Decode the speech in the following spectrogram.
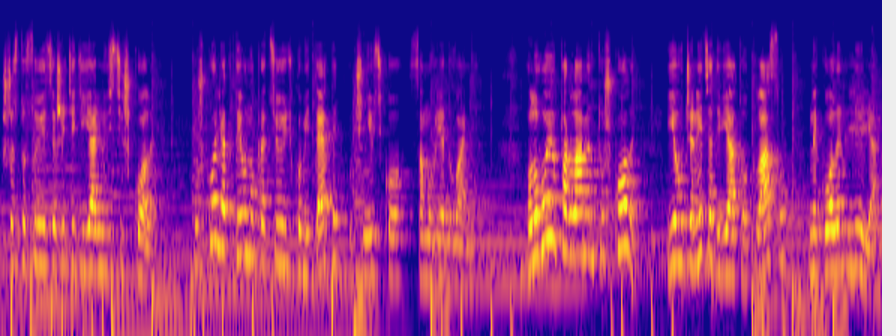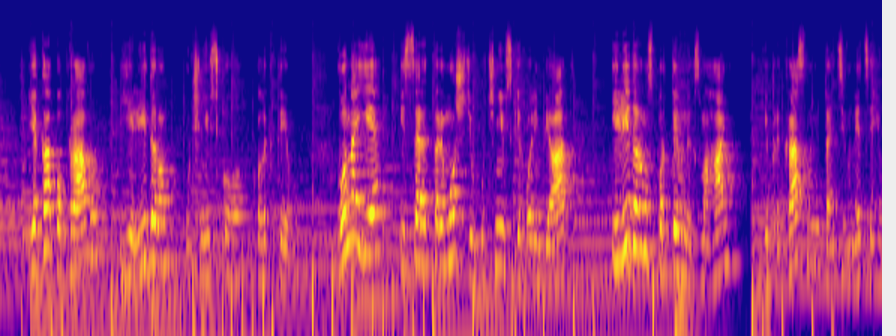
що стосуються життєдіяльності школи, у школі активно працюють комітети учнівського самоврядування. Головою парламенту школи є учениця 9 класу Николин Ліля, яка по праву є лідером учнівського колективу. Вона є і серед переможців учнівських олімпіад, і лідером спортивних змагань, і прекрасною танцівницею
